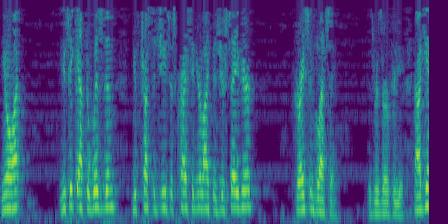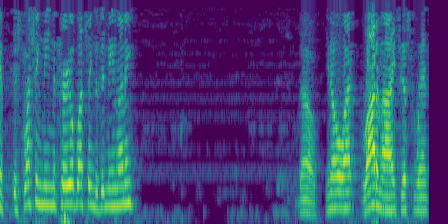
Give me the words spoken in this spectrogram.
You know what? You seek after wisdom. You've trusted Jesus Christ in your life as your Savior. Grace and blessing is reserved for you. Now again, does blessing mean material blessing? Does it mean money? No. You know what? Rod and I just went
